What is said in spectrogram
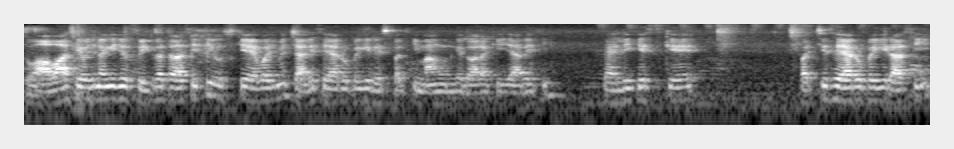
तो आवास योजना की जो स्वीकृत राशि थी, उसके एवज में चालीस हज़ार रुपये की रिश्वत की मांग उनके द्वारा की जा रही थी। पहली किस्त के पच्चीस हज़ार रुपये की राशि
